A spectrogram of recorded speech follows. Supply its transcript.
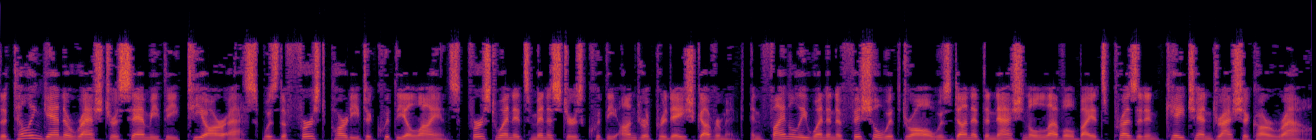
The Telangana Rashtra Samithi (TRS) was the first party to quit the alliance, first when its ministers quit the Andhra Pradesh government, and finally when an official withdrawal was done at the national level by its president K. Chandrasekhar Rao,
